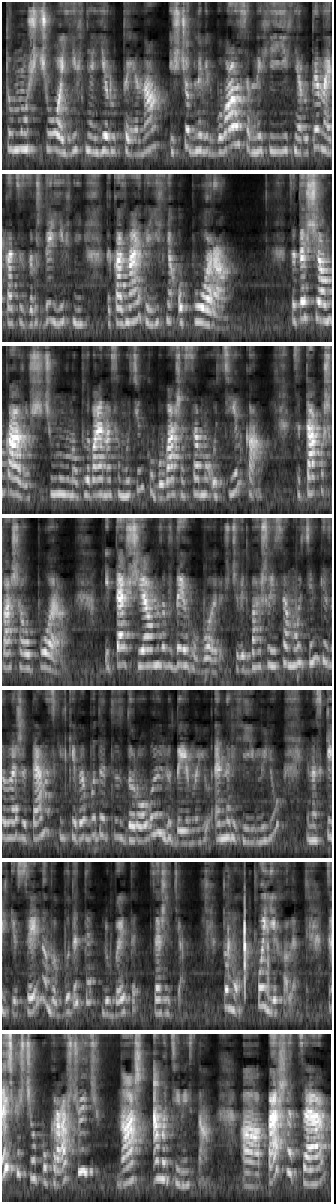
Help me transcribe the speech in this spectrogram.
Тому що їхня є рутина, і що б не відбувалося, в них є їхня рутина, яка це завжди їхня, така, знаєте, їхня опора. Це те, що я вам кажу, що чому воно впливає на самооцінку, бо ваша самооцінка це також ваша опора. І те, що я вам завжди говорю, що від вашої самооцінки залежить те, наскільки ви будете здоровою людиною, енергійною, і наскільки сильно ви будете любити це життя. Тому поїхали. Звички, що покращують наш емоційний стан. А, перше, це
